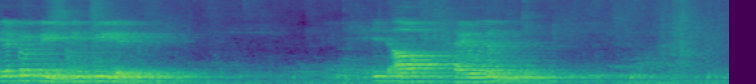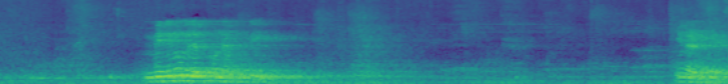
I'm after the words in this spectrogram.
electronic in period is of hydrogen minimum electron activity inert gas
